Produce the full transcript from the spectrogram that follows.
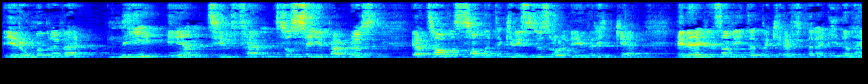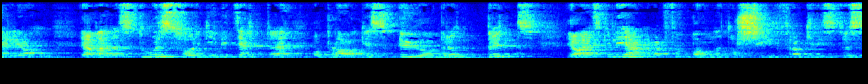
I Romerbrevet 9.1-5 så sier Paulus jeg taler sannhet til Kristus og lyver ikke. Min egen samvittighet bekrefter det i Den hellige ånd. Jeg bærer stor sorg i mitt hjerte og plages uavbrutt. Ja, jeg skulle gjerne vært forbannet og skilt fra Kristus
